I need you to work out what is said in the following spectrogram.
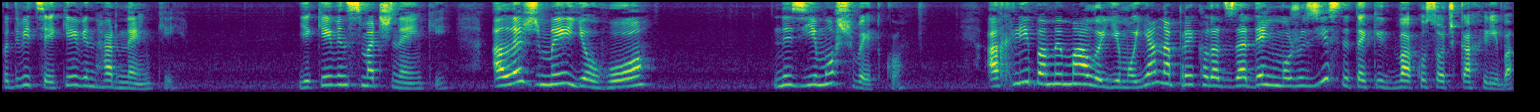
Подивіться, який він гарненький, який він смачненький. Але ж ми його не з'їмо швидко. А хліба ми мало їмо. Я, наприклад, за день можу з'їсти таких два кусочка хліба,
